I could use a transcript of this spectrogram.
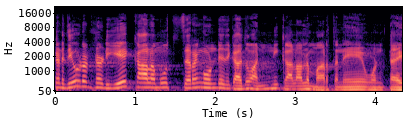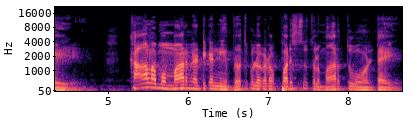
కానీ దేవుడు అంటున్నాడు ఏ కాలము స్థిరంగా ఉండేది కాదు అన్ని కాలాలు మారుతూనే ఉంటాయి. కాలము మారినట్టుగా నీ బ్రతుకులో కూడా పరిస్థితులు మారుతూ ఉంటాయి.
